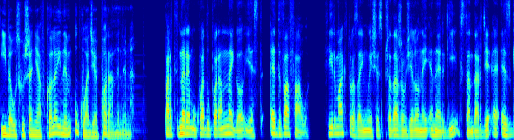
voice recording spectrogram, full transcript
i do usłyszenia w kolejnym Układzie Porannym. Partnerem Układu Porannego jest E2V, firma, która zajmuje się sprzedażą zielonej energii w standardzie ESG.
